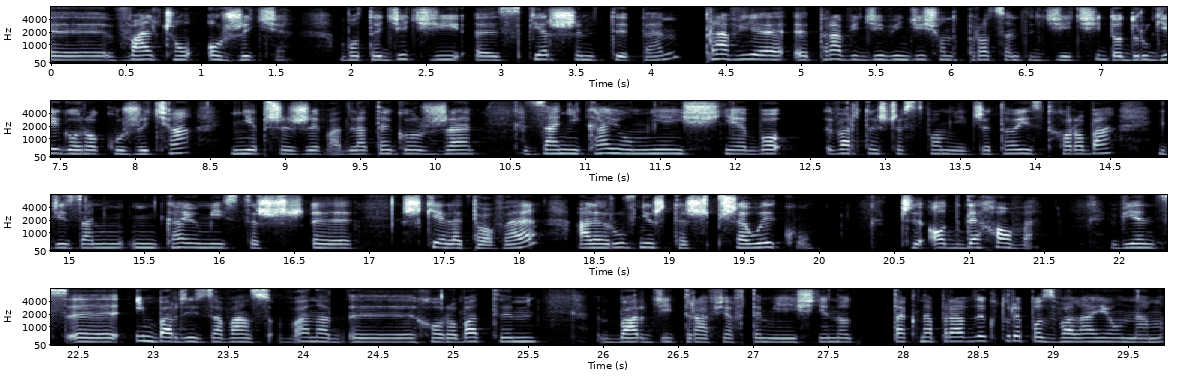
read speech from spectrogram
y, walczą o życie, bo te dzieci z pierwszym typem, prawie, prawie 90% dzieci do drugiego roku życia nie przeżywa, dlatego że zanikają mięśnie, bo warto jeszcze wspomnieć, że to jest choroba, gdzie zanikają miejsce y, szkieletowe, ale również też przełyku czy oddechowe. Więc y, im bardziej zaawansowana y, choroba, tym bardziej trafia w te mięśnie. No, tak naprawdę, które pozwalają nam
